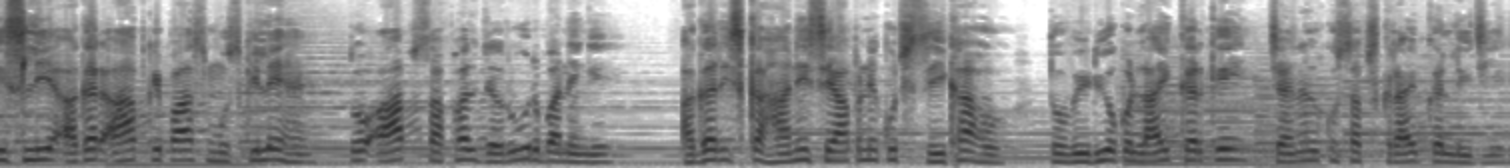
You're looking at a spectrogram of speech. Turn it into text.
इसलिए अगर आपके पास मुश्किलें हैं तो आप सफल ज़रूर बनेंगे। अगर इस कहानी से आपने कुछ सीखा हो तो वीडियो को लाइक करके चैनल को सब्सक्राइब कर लीजिए,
